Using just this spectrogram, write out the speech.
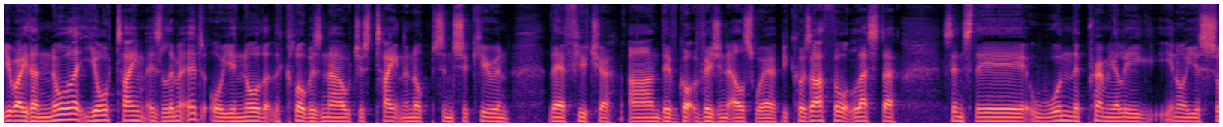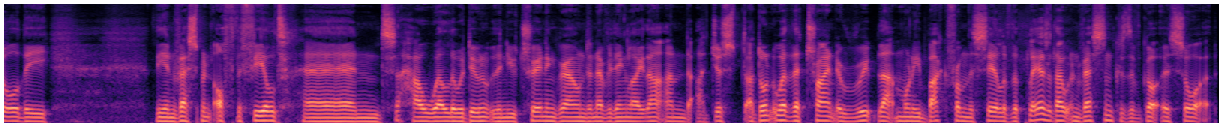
you either know that your time is limited or you know that the club is now just tightening up and securing their future and they've got vision elsewhere. Because I thought Leicester, since they won the Premier League, you know, you saw the the investment off the field and how well they were doing it with the new training ground and everything like that. And I just I don't know whether they're trying to reap that money back from the sale of the players without investing because they've got to sort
